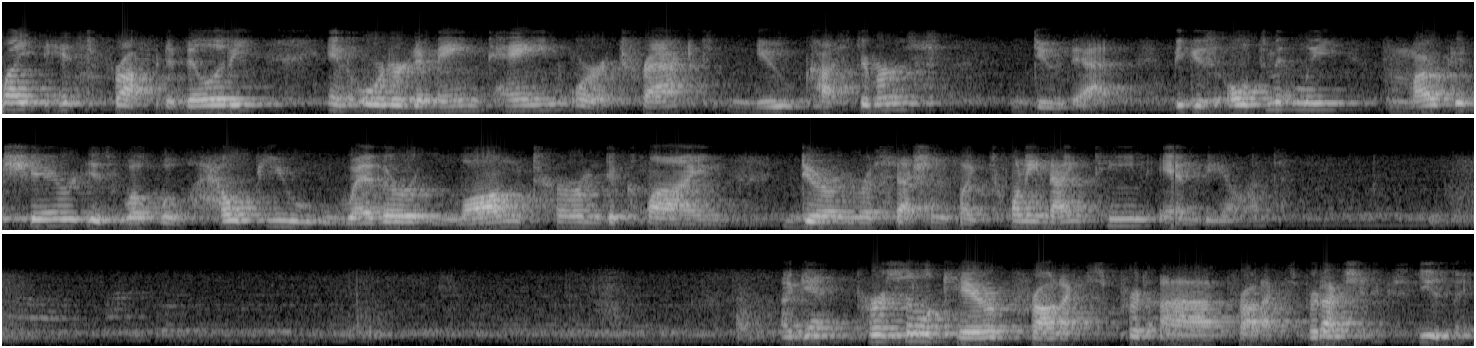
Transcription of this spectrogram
slight hit to profitability in order to maintain or attract new customers, do that. Because ultimately, market share is what will help you weather long-term decline during recessions like 2019 and beyond. Again, personal care products, uh, products production, excuse me.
